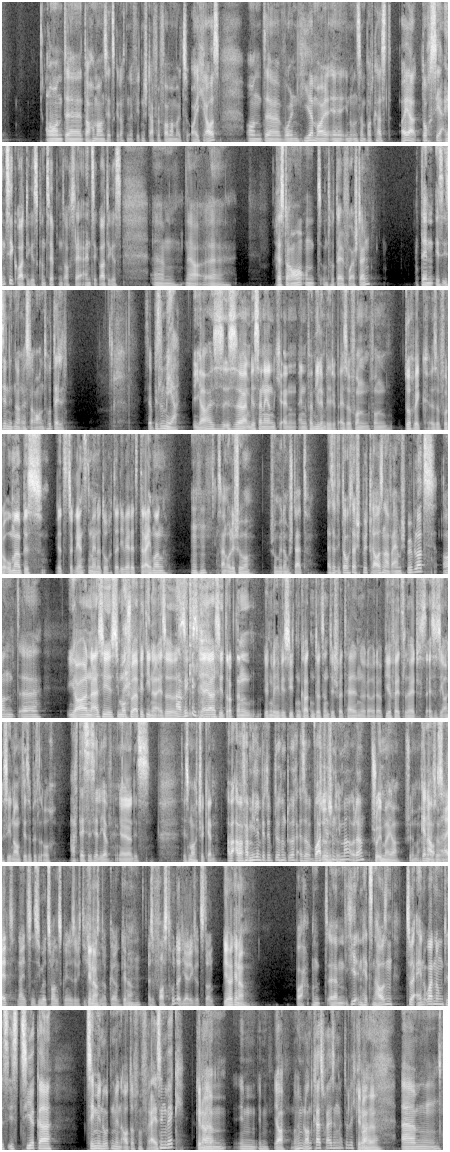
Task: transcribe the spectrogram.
Und äh, da haben wir uns jetzt gedacht, in der vierten Staffel fahren wir mal zu euch raus und äh, wollen hier mal äh, in unserem Podcast euer doch sehr einzigartiges Konzept und auch sehr einzigartiges ähm, ja, äh, Restaurant und, und Hotel vorstellen. Denn es ist ja nicht nur ein Restaurant und Hotel. Es ist ja ein bisschen mehr. Ja, es ist, wir sind eigentlich ein, ein Familienbetrieb, also von, von durchweg. Also von der Oma bis jetzt zur kleinsten meiner Tochter, die wird jetzt drei morgen, sind alle schon, schon mit am Start. Also die Tochter spielt draußen auf einem Spielplatz und äh, Ja, nein, sie, sie mag schon auch bedienen. Also Ah, sie, wirklich? Ja, ja, sie tragt dann irgendwelche Visitenkarten, tut am Tisch verteilen oder, oder Bierfetzel halt. Also sie, sie nahmt das ein bisschen auch. ach, das ist ja lieb. Ja, ja, das, das macht schon gern. Aber, aber Familienbetrieb durch und durch, also Durch und schon durch. immer, oder? Schon immer, ja, schon immer. Genau. Also, Seit 1927, wenn ich es richtig Genau. gelesen habe, gell? genau. Also fast 100-jährig jetzt dann. Ja, genau. Boah, und ähm, hier in Hetzenhausen zur Einordnung, das ist circa zehn Minuten mit dem Auto von Freising weg. Genau, ja. Ähm, im, im, ja, noch im Landkreis Freising natürlich. Genau, klar. ja. Ähm,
